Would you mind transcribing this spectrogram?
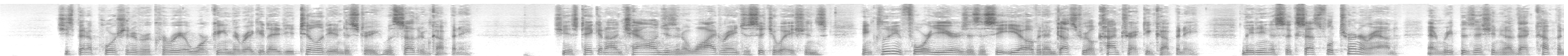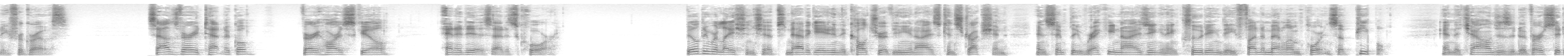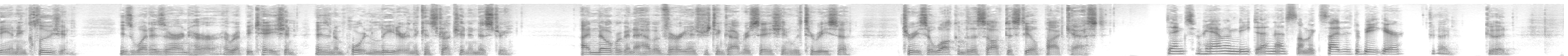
She spent a portion of her career working in the regulated utility industry with Southern Company. She has taken on challenges in a wide range of situations, including four years as the CEO of an industrial contracting company, leading a successful turnaround and repositioning of that company for growth. Sounds very technical, very hard skill, and it is at its core building relationships, navigating the culture of unionized construction, and simply recognizing and including the fundamental importance of people and the challenges of diversity and inclusion is what has earned her a reputation as an important leader in the construction industry. I know we're going to have a very interesting conversation with Teresa. Teresa, welcome to the Soft to Steel podcast. Thanks for having me, Dennis. I'm excited to be here. Good, good.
